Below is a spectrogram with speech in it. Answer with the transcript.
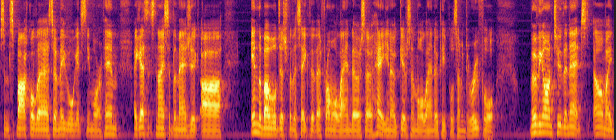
some sparkle there. So maybe we'll get to see more of him. I guess it's nice that the Magic are in the bubble just for the sake that they're from Orlando. So, hey, you know, give some Orlando people something to root for. Moving on to the Nets. Oh my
